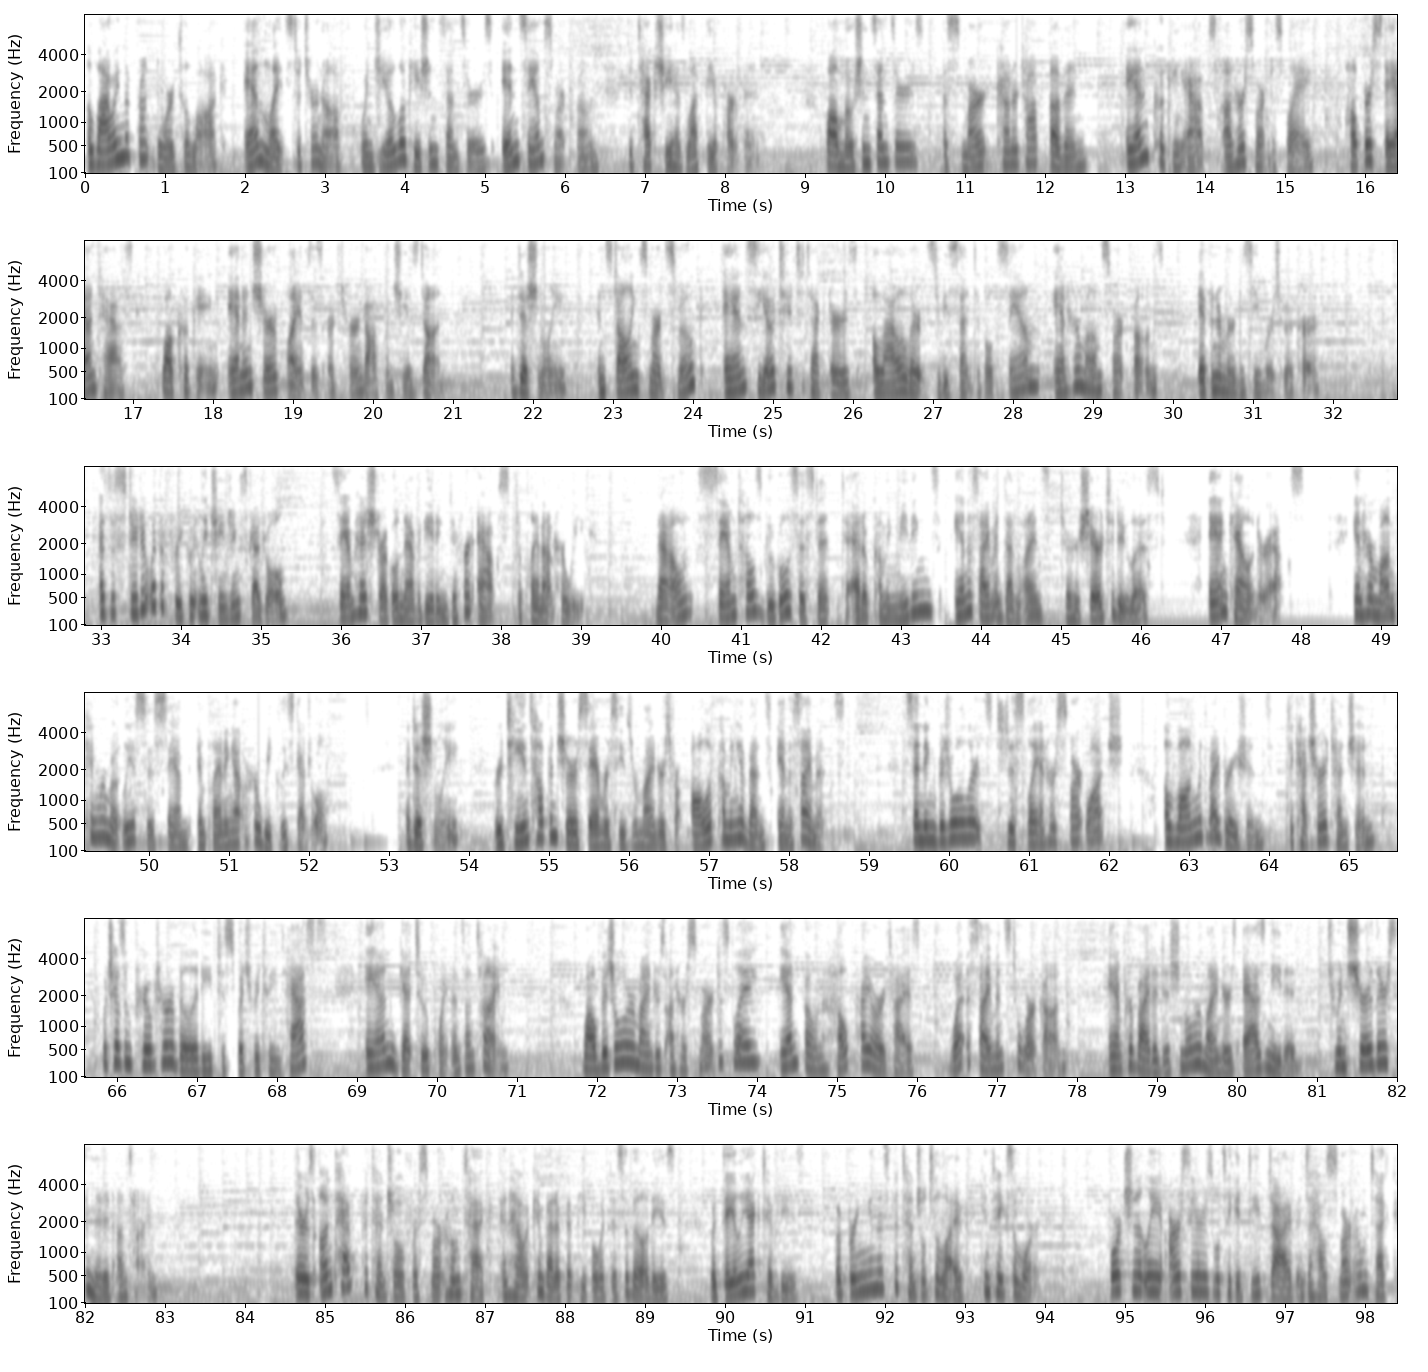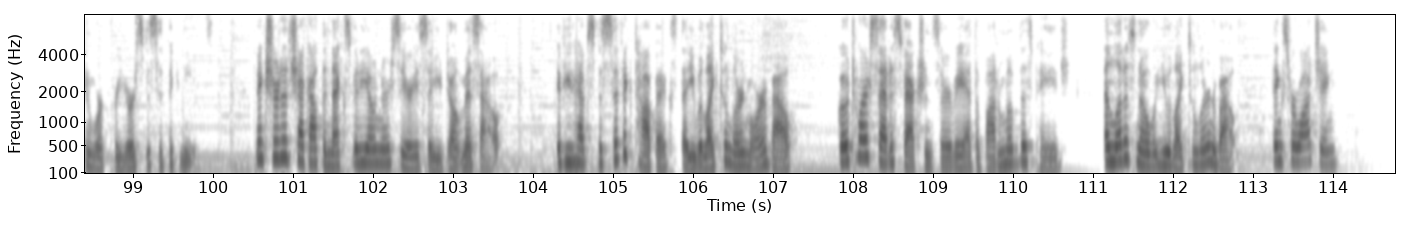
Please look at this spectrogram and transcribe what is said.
allowing the front door to lock and lights to turn off when geolocation sensors in Sam's smartphone detect she has left the apartment while motion sensors, a smart countertop oven, and cooking apps on her smart display help her stay on task while cooking and ensure appliances are turned off when she is done. Additionally, installing smart smoke and CO2 detectors allow alerts to be sent to both Sam and her mom's smartphones if an emergency were to occur. As a student with a frequently changing schedule, Sam has struggled navigating different apps to plan out her week. Now, Sam tells Google Assistant to add upcoming meetings and assignment deadlines to her shared to do list and calendar apps. And her mom can remotely assist Sam in planning out her weekly schedule. Additionally, routines help ensure Sam receives reminders for all upcoming events and assignments, sending visual alerts to display on her smartwatch, along with vibrations to catch her attention, which has improved her ability to switch between tasks and get to appointments on time. While visual reminders on her smart display and phone help prioritize what assignments to work on and provide additional reminders as needed to ensure they're submitted on time. There is untapped potential for smart home tech and how it can benefit people with disabilities with daily activities, but bringing this potential to life can take some work. Fortunately, our series will take a deep dive into how smart home tech can work for your specific needs. Make sure to check out the next video in our series so you don't miss out. If you have specific topics that you would like to learn more about, go to our satisfaction survey at the bottom of this page and let us know what you would like to learn about. Thanks for watching!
